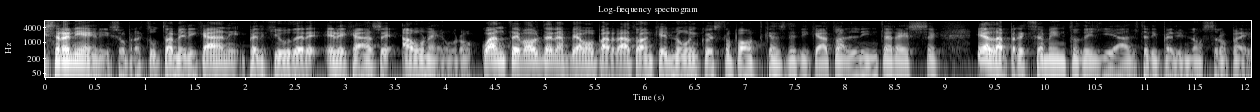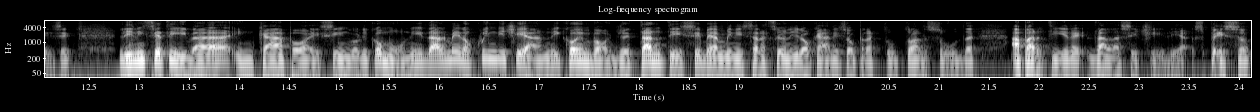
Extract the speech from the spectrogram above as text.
stranieri, soprattutto americani, per chiudere e le case a un euro. Quante volte ne abbiamo parlato anche noi in questo podcast dedicato all'interesse e all'apprezzamento degli altri per il nostro paese. L'iniziativa, in capo ai singoli comuni, da almeno 15 anni coinvolge tantissime amministrazioni locali, soprattutto al sud, a partire dalla Sicilia. Spesso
